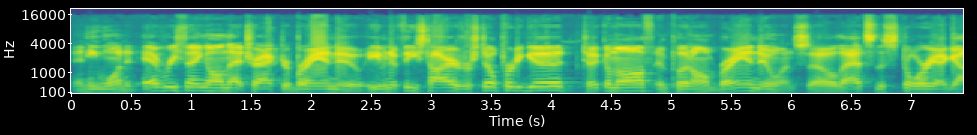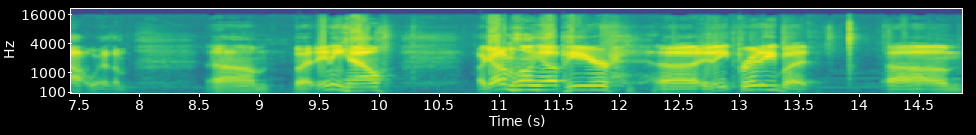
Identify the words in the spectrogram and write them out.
and he wanted everything on that tractor brand new. Even if these tires were still pretty good, took them off and put on brand new ones. So that's the story I got with them. Um, but anyhow, I got them hung up here. Uh, it ain't pretty, but, um,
